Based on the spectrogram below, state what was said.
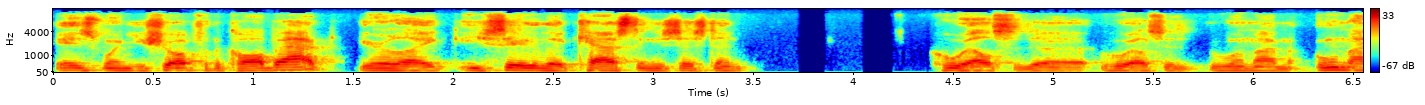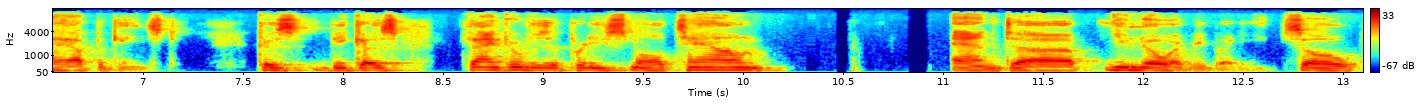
is when you show up for the callback, you're like, you say to the casting assistant, who else is uh, who else is who am I who am I up against? Because because Vancouver's a pretty small town and uh, you know everybody. So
